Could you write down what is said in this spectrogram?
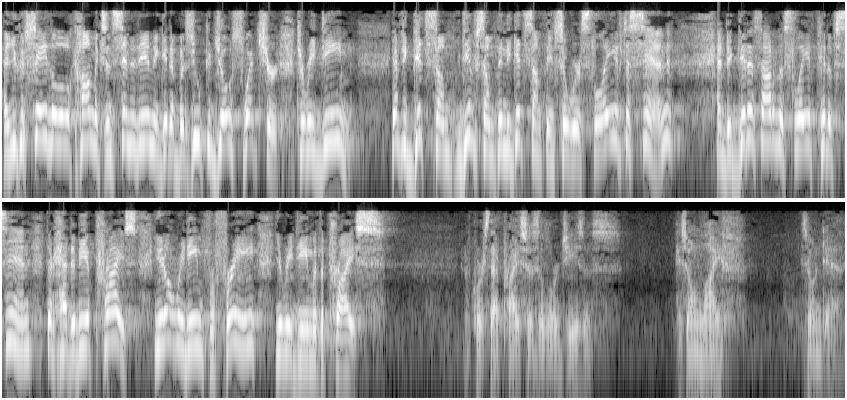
And you could save the little comics and send it in and get a Bazooka Joe sweatshirt to redeem. You have to get some, give something to get something. So we're slaves to sin. And to get us out of the slave pit of sin, there had to be a price. You don't redeem for free. You redeem with a price. And of course, that price is the Lord Jesus. His own life, His own death.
